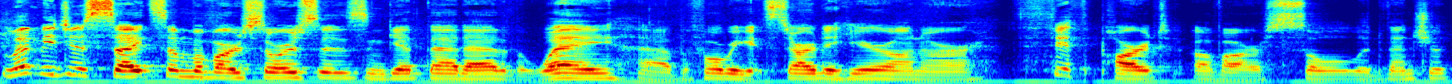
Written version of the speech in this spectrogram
let me just cite some of our sources and get that out of the way uh, before we get started here on our fifth part of our soul adventure.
